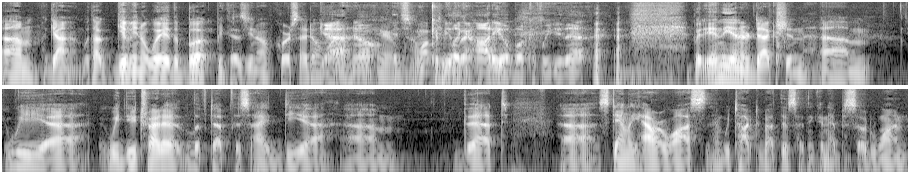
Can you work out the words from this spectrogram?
Um, again, without giving away the book, because you know, of course, I don't Yeah, want to. no, you know, it could be like to- an audio book if we do that. but in the introduction, um, we uh, we do try to lift up this idea um, that uh, Stanley Hauerwas, and we talked about this, I think, in episode one,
